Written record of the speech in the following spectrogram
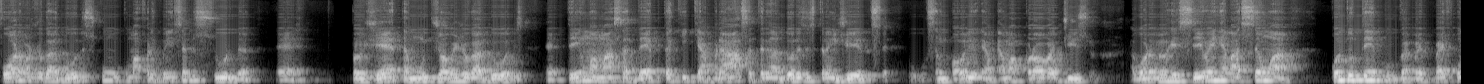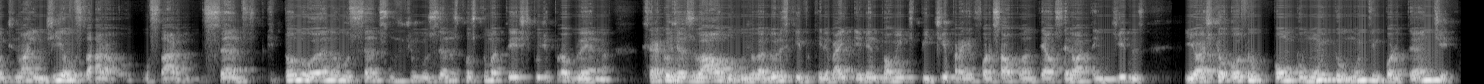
forma jogadores com, com uma frequência absurda, é, projeta muitos jovens jogadores, é, tem uma massa adepta aqui que abraça treinadores estrangeiros. O São Paulo é, é uma prova disso. Agora, meu receio é em relação a quanto tempo vai, vai continuar em dia o salário, o salário do Santos, porque todo ano o Santos, nos últimos anos, costuma ter esse tipo de problema. Será que o Gesualdo, os jogadores que, que ele vai eventualmente pedir para reforçar o plantel serão atendidos? E eu acho que outro ponto muito, muito importante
